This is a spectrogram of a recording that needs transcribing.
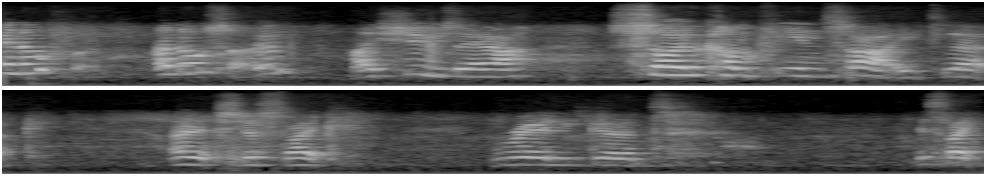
And also, and also my shoes, they are so comfy inside, look. And it's just like really good. It's like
